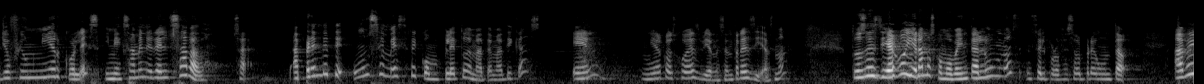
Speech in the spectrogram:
yo fui un miércoles y mi examen era el sábado. O sea, apréndete un semestre completo de matemáticas en miércoles, jueves, viernes, en tres días, ¿no? Entonces llego y éramos como 20 alumnos, entonces el profesor pregunta, a ver,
